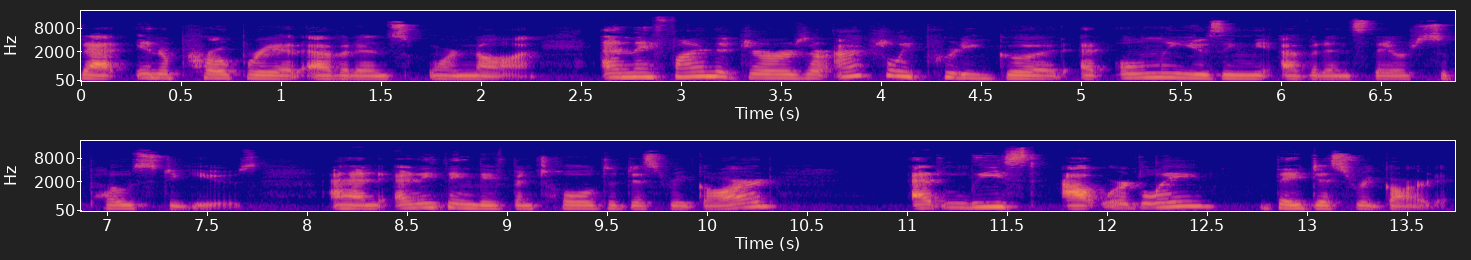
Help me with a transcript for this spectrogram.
that inappropriate evidence or not. And they find that jurors are actually pretty good at only using the evidence they are supposed to use. And anything they've been told to disregard, at least outwardly, they disregard it.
